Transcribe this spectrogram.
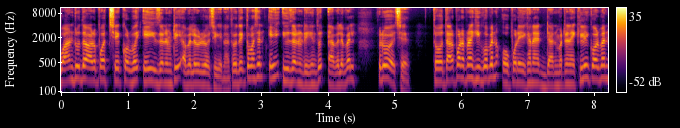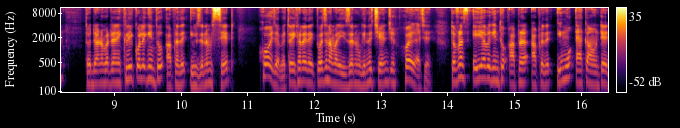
ওয়ান টু দেওয়ার পর চেক করব এই ইউজার নেমটি অ্যাভেলেবেল রয়েছে কিনা। তো দেখতে পাচ্ছেন এই ইউজার নেমটি কিন্তু অ্যাভেলেবেল রয়েছে। তো তারপর আপনারা কী করবেন? ওপরে এখানে ডান বাটনে ক্লিক করবেন। তো ডান বাটনে ক্লিক করলে কিন্তু আপনাদের ইউজার নেম সেট হয়ে যাবে। তো এখানে দেখতে পাচ্ছেন আমার ইউজার নেম কিন্তু চেঞ্জ হয়ে গেছে। তো ফ্রেন্ডস এইভাবে কিন্তু আপনারা আপনাদের ইমো অ্যাকাউন্টের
